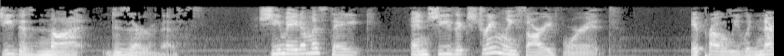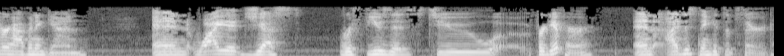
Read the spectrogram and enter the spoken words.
she does not deserve this. She made a mistake and she's extremely sorry for it. It probably would never happen again. And Wyatt just refuses to uh, forgive her. And I just think it's absurd.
